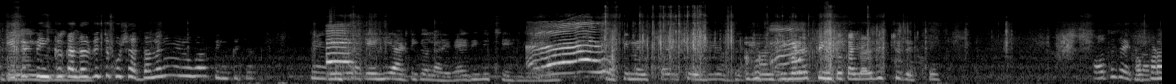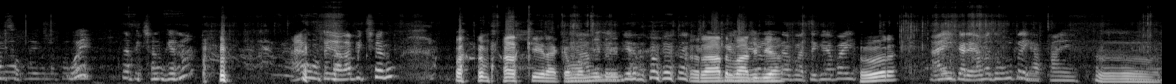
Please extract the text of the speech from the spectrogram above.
ਇਹ ਤੇ ਪਿੰਕ ਕਲਰ ਵਿੱਚ ਕੁਝ ਏਦਾਂ ਦਾ ਨਹੀਂ ਮਿਲੂਗਾ ਪਿੰਕ ਚ? ਪਿੰਕ ਇਹੀ ਆਰਟੀਕਲ ਆਏਗਾ ਇਹਦੇ ਵਿੱਚ ਇਹੀ ਬਾਕੀ ਮੈਂ ਇੱਥੇ ਵੀ ਵੀ ਉੱਧਰ ਹਾਂਜੀ ਮੈਨੂੰ ਪਿੰਕ ਕਲਰ ਵਿੱਚ ਦੇਖੋ। ਉਹ ਤੇ ਦੇਖ ਕੱਪੜਾ ਓਏ ਤੇ ਪਿੱਛੇ ਨੂੰ ਗਿਰਨਾ ਐ ਉੱਟ ਜਾਂਦਾ ਪਿੱਛੇ ਨੂੰ। ਪਰ ਕੇ ਰੱਖ ਮੰਮੀ ਤੇ ਰਾਤ ਵੱਜ ਗਿਆ ਤਾਂ ਬਚ ਗਿਆ ਭਾਈ। ਹੋਰ? ਐਂ ਹੀ ਕਰਿਆ ਮੈਂ ਦੂਰ ਤੋਂ ਹੀ ਹੱਥਾਂ ਐ। ਹੂੰ।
